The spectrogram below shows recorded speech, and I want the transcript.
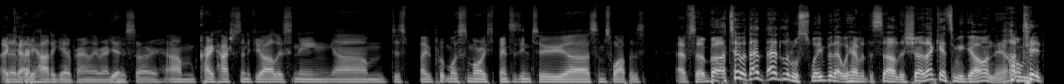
They're Okay. pretty hard to get apparently around Yeah. here. So, um, Craig Hutchison, if you are listening, um, just maybe put more, some more expenses into uh, some swipers. Absolutely. But I tell you what, that, that little sweeper that we have at the start of the show, that gets me going now. I I'm, did.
